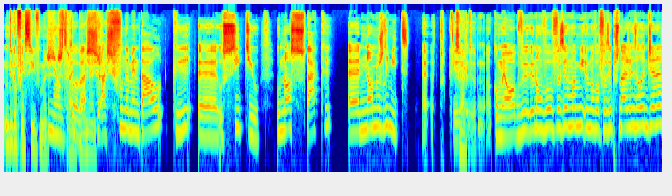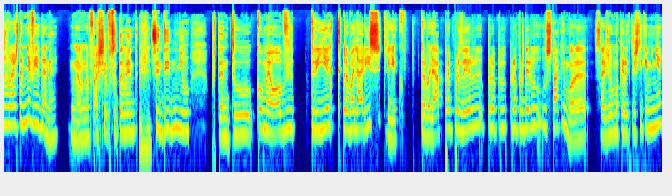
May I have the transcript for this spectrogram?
não digo ofensivo, mas não, estranho. De todo. Acho, acho, fundamental que uh, o sítio, o nosso sotaque, uh, não nos limite. Uh, porque, certo. como é óbvio, eu não vou fazer uma, não vou fazer personagens alentejanas o resto da minha vida, né? Não, não faz absolutamente uhum. sentido nenhum. Portanto, como é óbvio, teria que trabalhar isso, teria que trabalhar para perder, para, para perder o, sotaque, embora seja uma característica minha,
